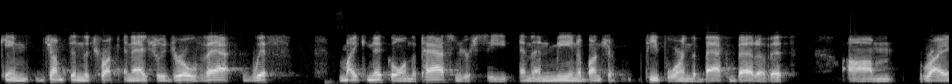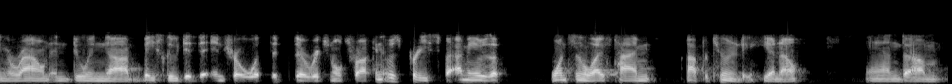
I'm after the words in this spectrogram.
came jumped in the truck and actually drove that with Mike Nickel in the passenger seat, and then me and a bunch of people were in the back bed of it, um, riding around and doing. Uh, basically, we did the intro with the, the original truck, and it was pretty. Spe- I mean, it was a once in a lifetime opportunity, you know, and um,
